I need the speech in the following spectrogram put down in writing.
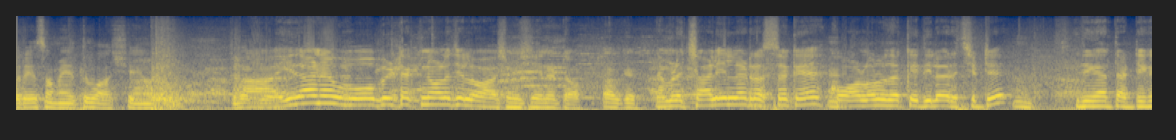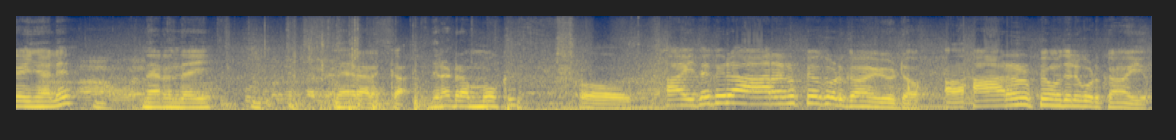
ഒരേ സമയത്ത് വാഷ് ചെയ്യാൻ പറ്റും. ഇതാണ് വോബിൾ ടെക്നോളജി ഉള്ള വാഷിംഗ് മെഷീൻ കേട്ടോ ഓക്കെ. നമ്മൾ ചളിയുള്ള ഡ്രസ്സൊക്കെ കോളർ ഇതൊക്കെ ഇതിൽ അരച്ചിട്ട് ഇതിങ്ങനെ തട്ടി കഴിഞ്ഞാൽ നേരെന്തായി നേരെ അലക്കാം ഇതിനെ ഡ്രമ്മോക്ക് ഓ. ആ ഇതൊക്കെ ഒരു ആറര റുപ്യ കൊടുക്കാൻ കഴിയും കേട്ടോ ആറര റുപ്യ മുതൽ കൊടുക്കാൻ കഴിയും.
